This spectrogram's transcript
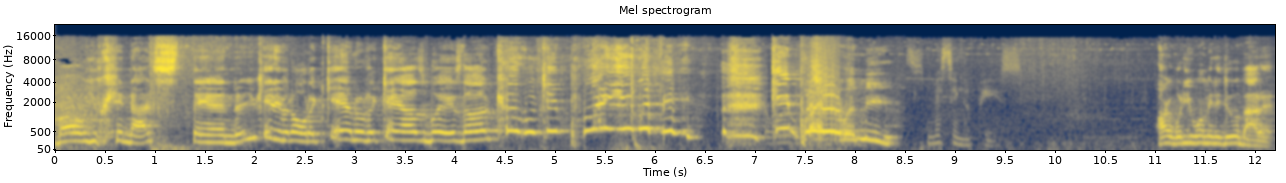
Bro, you cannot stand. You can't even hold a candle to Chaos Blaze, dog. Come on, keep playing with me. Keep playing with me. It's missing a piece. All right, what do you want me to do about it?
